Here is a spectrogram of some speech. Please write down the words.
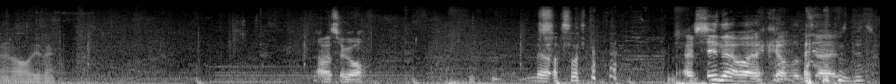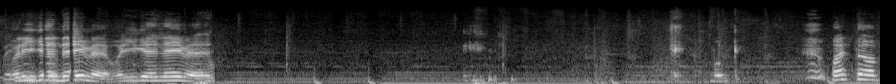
At all either. Oh, that's a goal. No. I've seen that one a couple times. What are you gonna name it? What are you gonna name it? Monk. What the?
